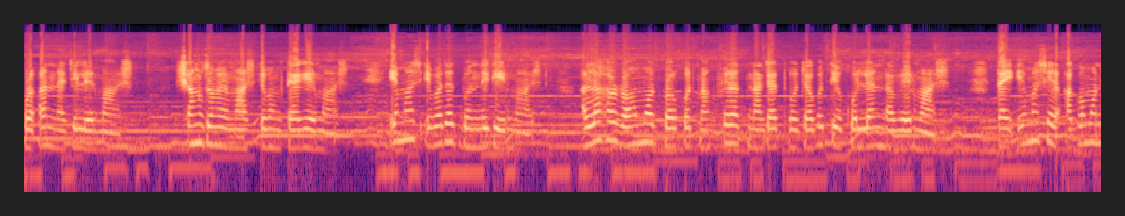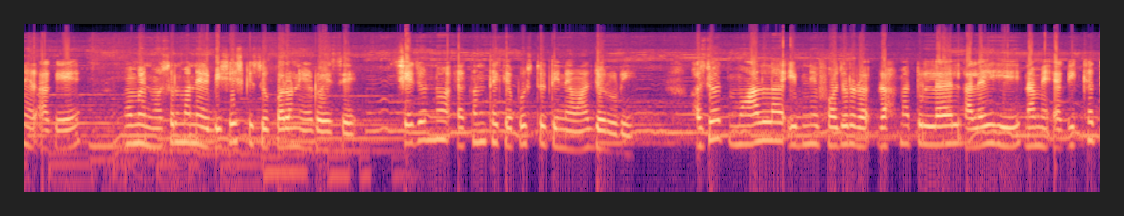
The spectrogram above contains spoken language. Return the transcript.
কোরআন নাজিলের মাস, সংযমের মাস এবং ত্যাগের মাস। এ মাস ইবাদত বন্দিগির মাস। আল্লাহর রহমত, বরকত, মাগফিরাত, নাজাত ও যাবতীয় কল্যাণ লাভের মাস। তাই এ মাসের আগমনের আগে মোমেন মুসলমানের বিশেষ কিছু করণীয় রয়েছে। সেজন্য এখন থেকে প্রস্তুতি নেওয়া জরুরি। হজরত মোয়াল্লা ইবনে ফজল রাহমাতুল্লাহ আলাইহি নামে এক বিখ্যাত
